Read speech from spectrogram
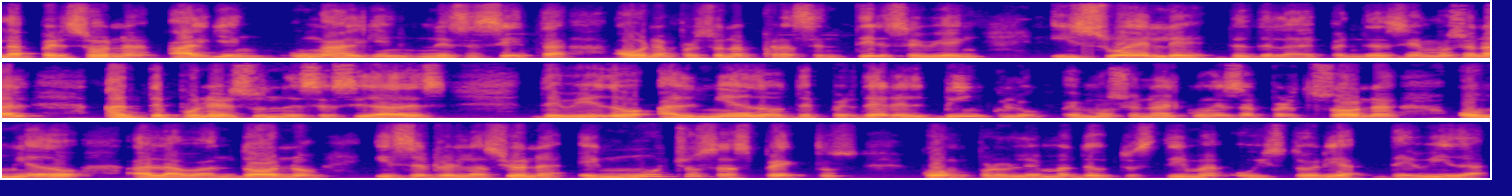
la persona, alguien, un alguien, necesita a una persona para sentirse bien y suele, desde la dependencia emocional, anteponer sus necesidades debido al miedo de perder el vínculo emocional con esa persona o miedo al abandono y se relaciona en muchos aspectos con problemas de autoestima o historia de vida.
